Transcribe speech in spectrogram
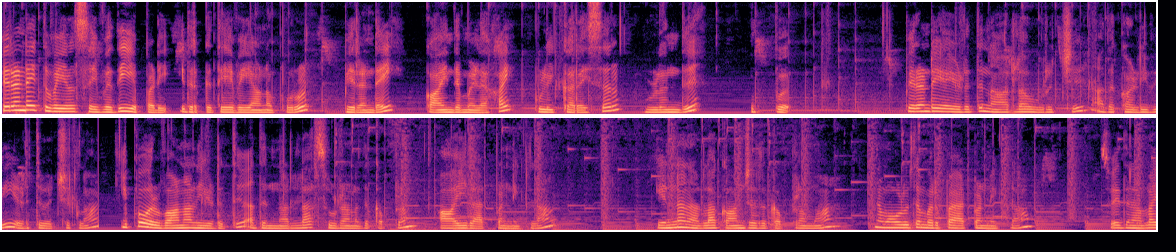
பிரண்டை துவையல் செய்வது எப்படி? இதற்கு தேவையான பொருள் பிரண்டை காய்ந்த மிளகாய் புளிக்கரைசல் உளுந்து உப்பு. பிரண்டையை எடுத்து நார்லாக உரித்து அதை கழுவி எடுத்து வச்சுக்கலாம். இப்போ ஒரு வானாலி எடுத்து அது நல்லா சூடானதுக்கப்புறம் ஆயில் ஆட் பண்ணிக்கலாம். எண்ணெய் நல்லா காஞ்சதுக்கப்புறமா நம்ம உளுத்தம் பருப்பை ஆட் பண்ணிக்கலாம். ஸோ இது நல்லா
